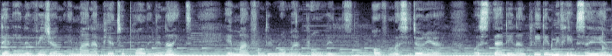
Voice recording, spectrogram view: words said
then in a vision, a man appeared to Paul in the night. A man from the Roman province of Macedonia was standing and pleading with him, saying,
